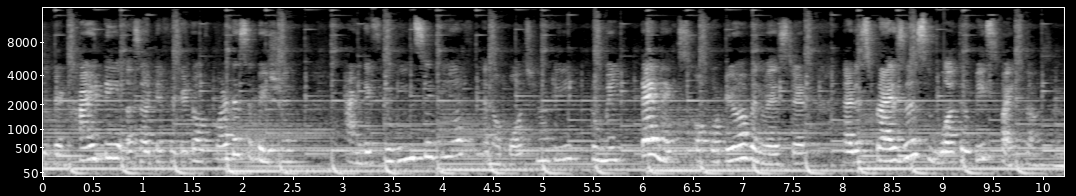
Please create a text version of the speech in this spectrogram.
you get high tea, a certificate of participation and if you CTF, an opportunity to make 10x of what you have invested that is prizes worth rupees 5000.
